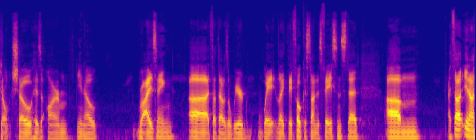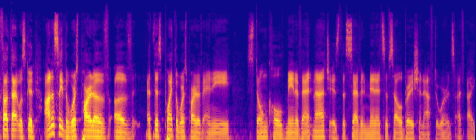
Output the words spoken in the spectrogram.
don't show his arm, you know, rising. Uh, I thought that was a weird way. Like they focused on his face instead. Um, I thought, you know, I thought that was good. Honestly, the worst part of of at this point, the worst part of any Stone Cold main event match is the seven minutes of celebration afterwards. I I,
